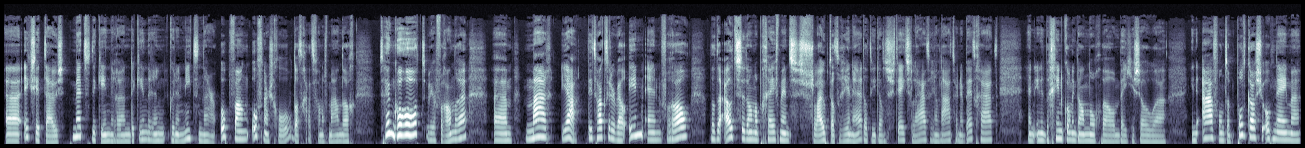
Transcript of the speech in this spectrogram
Uh, ik zit thuis met de kinderen. De kinderen kunnen niet naar opvang of naar school. Dat gaat vanaf maandag, thank God, weer veranderen. Um, maar ja, dit hakte er wel in. En vooral dat de oudste dan op een gegeven moment sluipt dat erin. Hè? Dat hij dan steeds later en later naar bed gaat. En in het begin kon ik dan nog wel een beetje zo uh, in de avond een podcastje opnemen.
